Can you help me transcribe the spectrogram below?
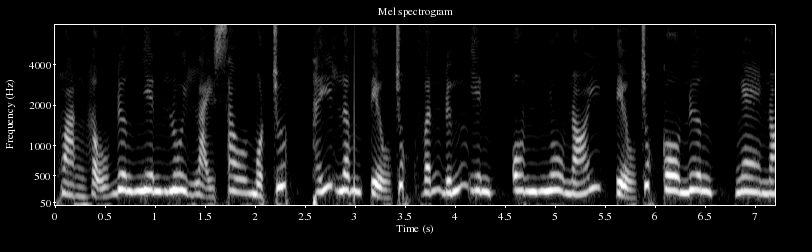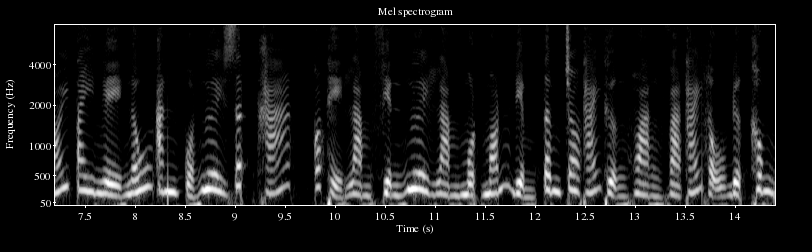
hoàng hậu đương nhiên lui lại sau một chút, thấy lâm tiểu trúc vẫn đứng yên, ôn nhu nói tiểu trúc cô nương, nghe nói tay nghề nấu ăn của ngươi rất khá, có thể làm phiền ngươi làm một món điểm tâm cho thái thượng hoàng và thái hậu được không?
